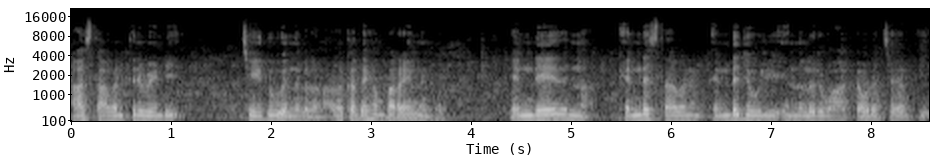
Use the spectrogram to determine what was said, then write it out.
ആ സ്ഥാപനത്തിന് വേണ്ടി ചെയ്തു എന്നുള്ളതാണ്. അതൊക്കെ അദ്ദേഹം പറയുന്നുണ്ട്. എന്റേതെന്ന എന്റെ സ്ഥാപനം എന്റെ ജോലി എന്നുള്ളൊരു വാക്ക് അവിടെ ചേർത്തി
